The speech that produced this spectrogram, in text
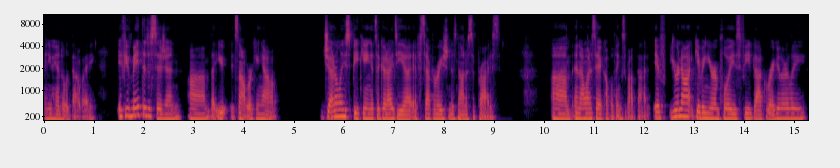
and you handle it that way. If you've made the decision um, that you it's not working out, generally speaking, it's a good idea if separation is not a surprise. Um, and I want to say a couple things about that. If you're not giving your employees feedback regularly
